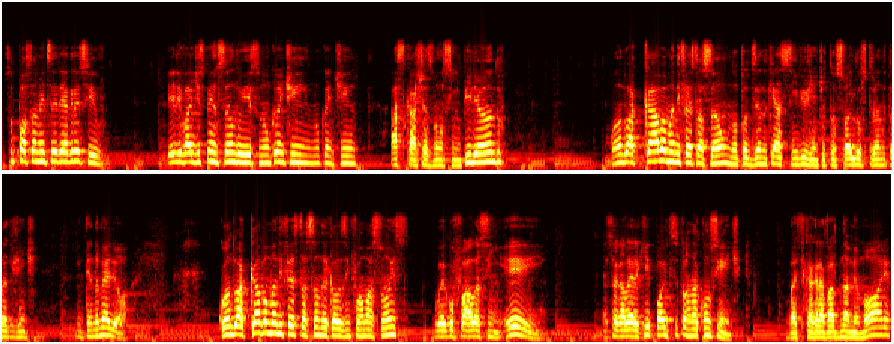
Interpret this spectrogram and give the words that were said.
supostamente seria agressivo. Ele vai dispensando isso num cantinho, num cantinho, as caixas vão se empilhando. Quando acaba a manifestação, não estou dizendo que é assim, viu gente? Eu estou só ilustrando para que a gente entenda melhor. Quando acaba a manifestação daquelas informações, o ego fala assim: Ei, essa galera aqui pode se tornar consciente vai ficar gravado na memória,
